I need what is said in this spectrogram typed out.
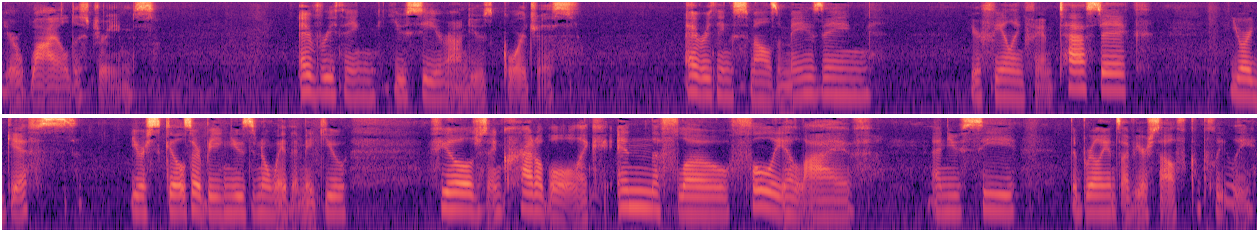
your wildest dreams. Everything you see around you is gorgeous. Everything smells amazing. You're feeling fantastic. Your gifts, your skills are being used in a way that make you feel just incredible, like in the flow, fully alive, and you see the brilliance of yourself completely,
